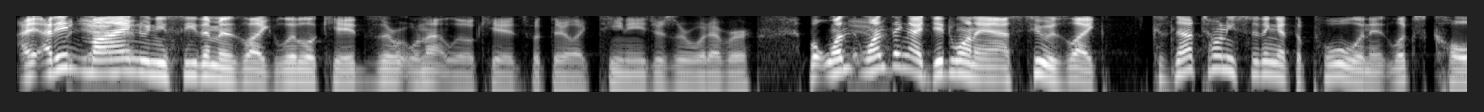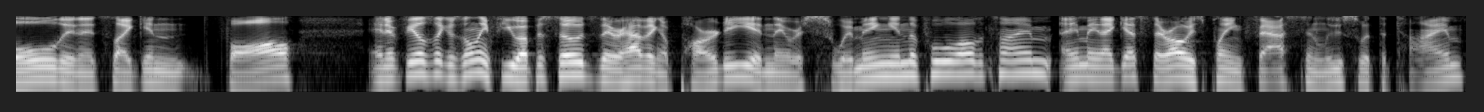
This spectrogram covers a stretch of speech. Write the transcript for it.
I, I didn't yeah, mind then- when you see them as like little kids or well not little kids but they're like teenagers or whatever but one one thing i did want to ask too is like because now tony's sitting at the pool and it looks cold and it's like in fall and it feels like it was only a few episodes they were having a party and they were swimming in the pool all the time i mean i guess they're always playing fast and loose with the time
